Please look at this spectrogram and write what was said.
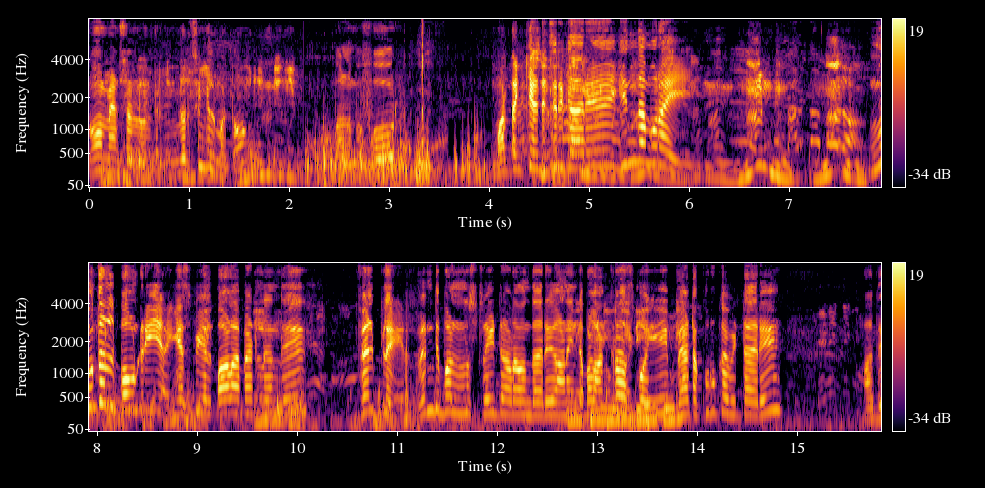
நோ மேட்ச் வந்துருக்கு இங்கே ஒரு சிங்கிள் மட்டும். பால் நம்பர் ஃபோர் மடக்கி அடிச்சிருக்காரு இந்த முறை. முதல் பவுண்டரி எஸ்பிஎல் பாலா பேட்ல இருந்து வெல் பிளேயர் ரெண்டு பால் ஸ்ட்ரைட் ஆட வந்தாரு. ஆனால் இந்த பால் அக்ராஸ் போய் பேட்டை குறுக்க விட்டாரு. அது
